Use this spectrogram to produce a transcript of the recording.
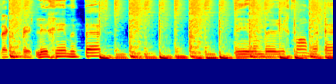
Lekker pik. Lig in mijn bed. Weer een bericht van mijn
